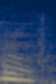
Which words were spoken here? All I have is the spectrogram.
Mm.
